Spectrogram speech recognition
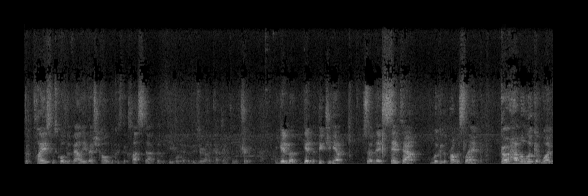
The place was called the Valley of Eshcol because the cluster that the people of Israel had cut down from the tree. You get in the, get in the picture here? So they're sent out look at the promised land, go have a look at what,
